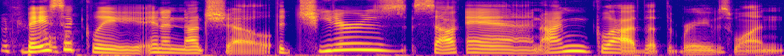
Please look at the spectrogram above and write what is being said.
Basically, in a nutshell, the cheaters suck, and I'm glad that the Braves won.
